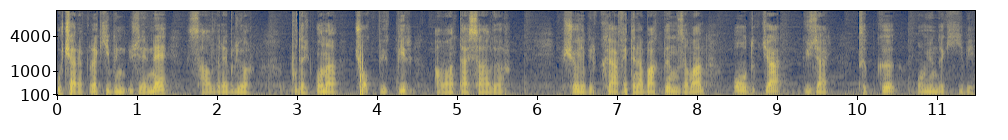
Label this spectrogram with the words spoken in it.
uçarak rakibinin üzerine saldırabiliyor. Bu da ona çok büyük bir avantaj sağlıyor. Şöyle bir kıyafetine baktığımız zaman oldukça güzel. Tıpkı oyundaki gibi.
